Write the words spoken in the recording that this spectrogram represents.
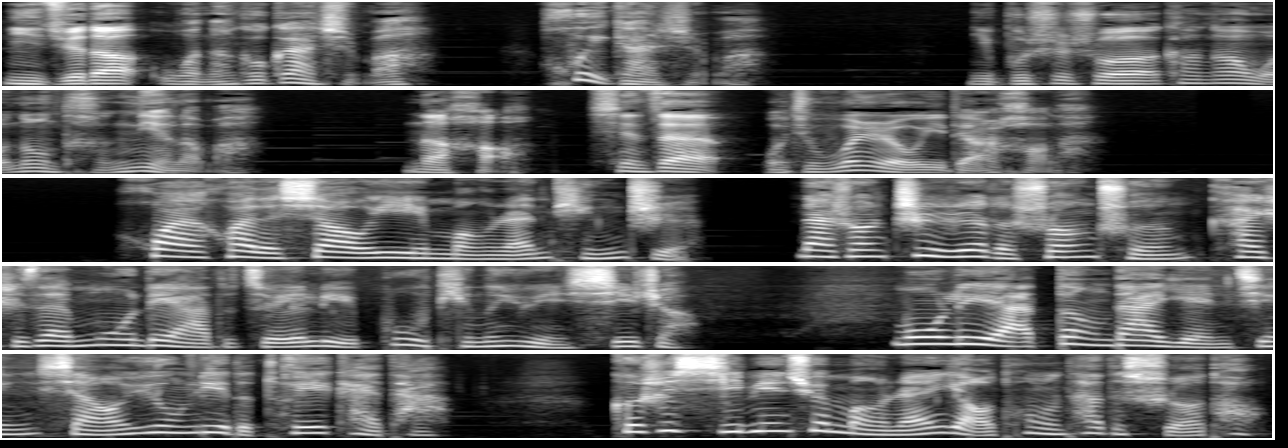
你觉得我能够干什么？会干什么？你不是说刚刚我弄疼你了吗？那好，现在我就温柔一点好了。坏坏的笑意猛然停止，那双炙热的双唇开始在穆丽亚的嘴里不停的吮吸着。穆丽亚瞪大眼睛，想要用力的推开他，可是席斌却猛然咬痛了他的舌头。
